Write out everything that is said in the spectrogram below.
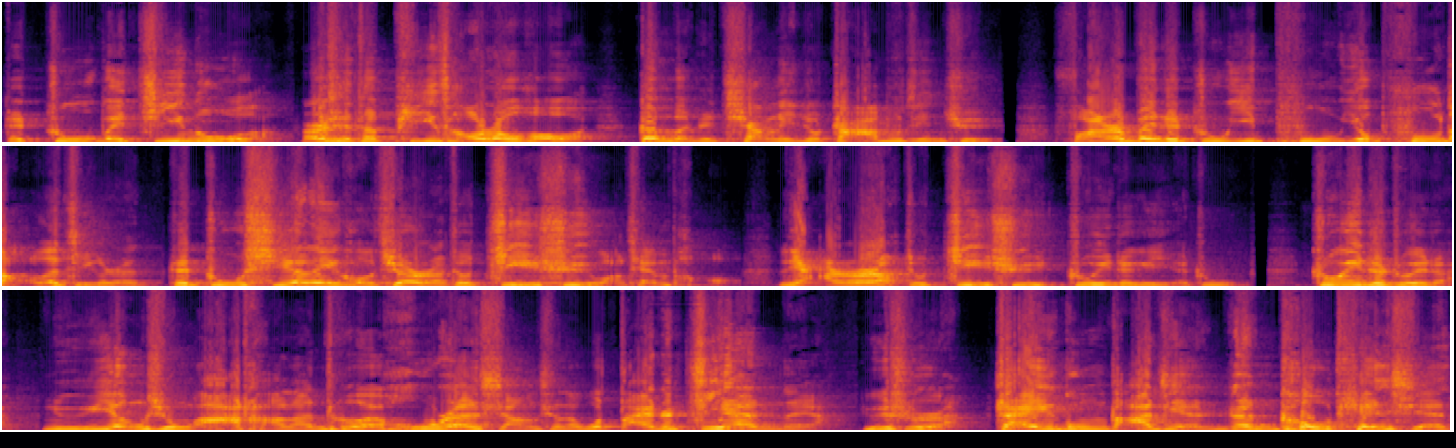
这猪被激怒了，而且它皮糙肉厚啊，根本这枪里就扎不进去，反而被这猪一扑，又扑倒了几个人。这猪歇了一口气儿啊，就继续往前跑。俩人啊，就继续追这个野猪。追着追着，女英雄阿塔兰特呀，忽然想起来，我带着剑呢呀。于是啊，摘弓搭箭，刃扣天弦。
